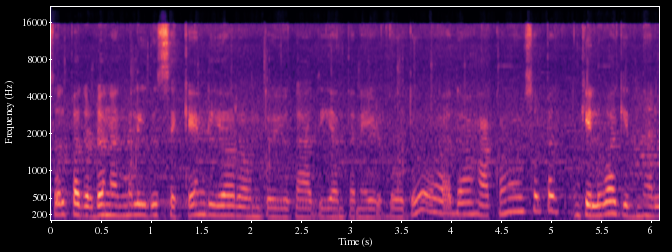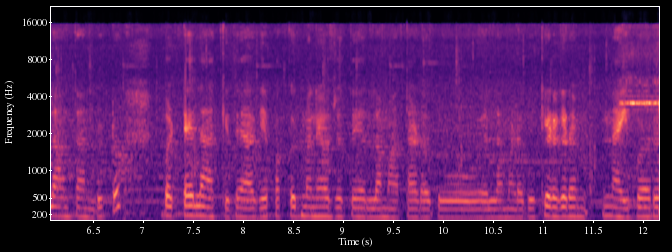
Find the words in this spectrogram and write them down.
ಸ್ವಲ್ಪ ದೊಡ್ಡನಾದ್ಮೇಲೆ ಇದು ಸೆಕೆಂಡ್ ಇಯರ್ ಒಂದು ಯುಗಾದಿ ಅಂತಲೇ ಹೇಳ್ಬೋದು. ಅದು ಹಾಕೊಂಡು ಸ್ವಲ್ಪ ಗೆಲುವಾಗಿದ್ನಲ್ಲ ಅಂತ ಅಂದ್ಬಿಟ್ಟು ಬಟ್ಟೆ ಎಲ್ಲ ಹಾಕಿದೆ. ಹಾಗೆ ಪಕ್ಕದ ಮನೆಯವ್ರ ಜೊತೆ ಎಲ್ಲ ಮಾತಾಡೋದು, ಎಲ್ಲ ಮಾಡೋದು. ಕೆಳಗಡೆ ನೈಬರ್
